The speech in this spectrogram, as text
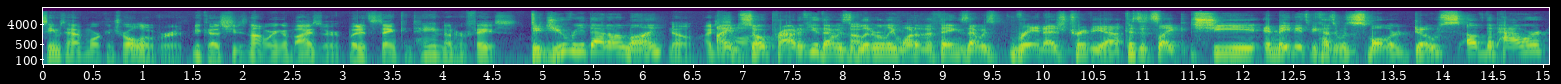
seems to have more control over it because she is not wearing a visor, but it's staying contained on her face. Did you read that online? No, I, I am so it. proud of you. That was literally one of the things that was written as trivia because it's like she, and maybe it's because it was a smaller dose of the power,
